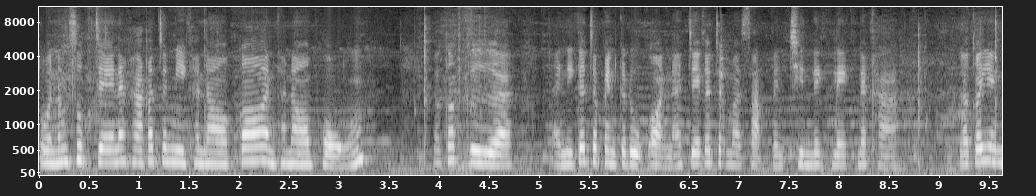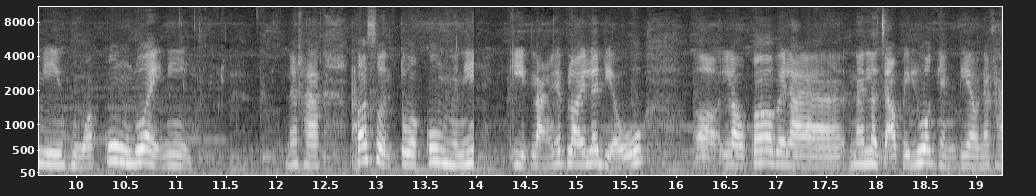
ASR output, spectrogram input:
ตัวน้ำซุปเจนะคะ ก็จะมีคนอก้อนคนอผง แล้วก็เกลือ อันนี้ก็จะเป็นกระดูกอ่อนนะเจก็จะมาสับเป็นชิ้นเล็กๆนะคะ แล้วก็ยังมีหัวกุ้งด้วยนี่นะคะ เพราะส่วนตัวกุ้งอันนี้กรีดหลังเรียบร้อยแล้วเดี๋ยวเออเราก็เวลานั้นเราจะเอาไปลวกอย่างเดียวนะคะ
